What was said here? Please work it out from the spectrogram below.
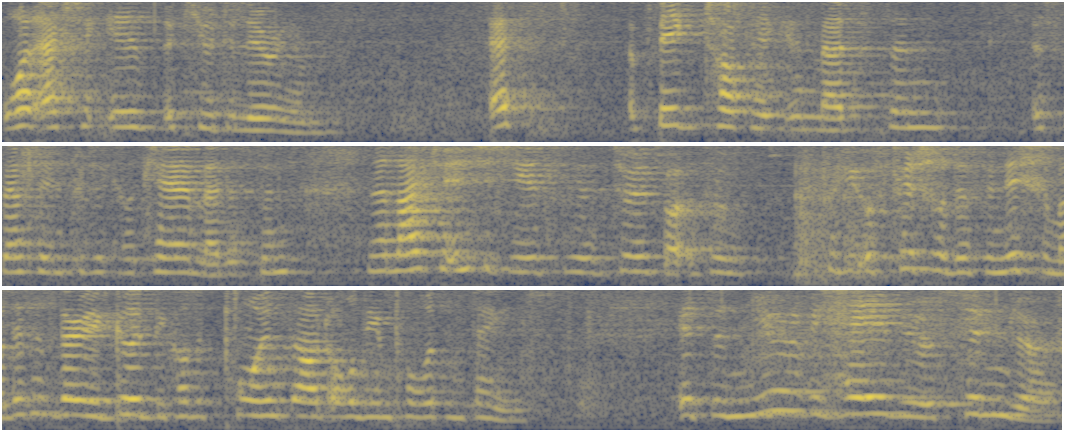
what actually is acute delirium? It's a big topic in medicine, especially in critical care medicine. And I'd like to introduce you through, through a pretty official definition, but this is very good because it points out all the important things. It's a neurobehavioral syndrome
